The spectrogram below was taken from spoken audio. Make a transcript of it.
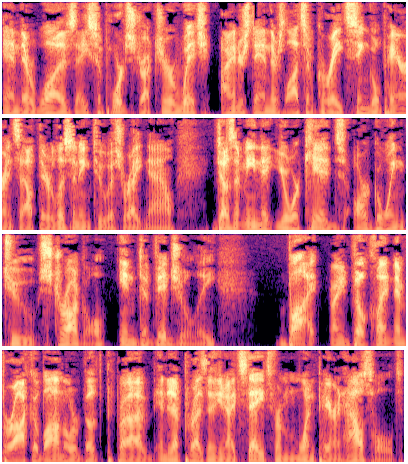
and there was a support structure, which I understand there's lots of great single parents out there listening to us right now. Doesn't mean that your kids are going to struggle individually. But, I mean, Bill Clinton and Barack Obama were both, uh, ended up president of the United States from one parent households.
